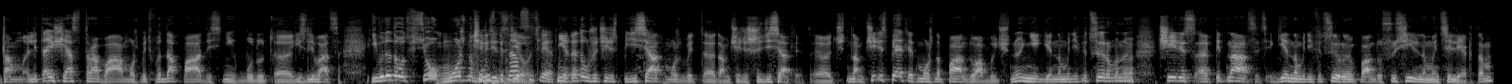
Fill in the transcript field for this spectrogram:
там летающие острова, может быть, водопады с них будут э, изливаться. И вот это вот все можно через будет 15 сделать. лет. Нет, это уже через 50, может быть, э, там, через 60 лет. Э, там, через 5 лет можно панду обычную, не генно-модифицированную. Через э, 15 генно-модифицированную панду с усиленным интеллектом,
